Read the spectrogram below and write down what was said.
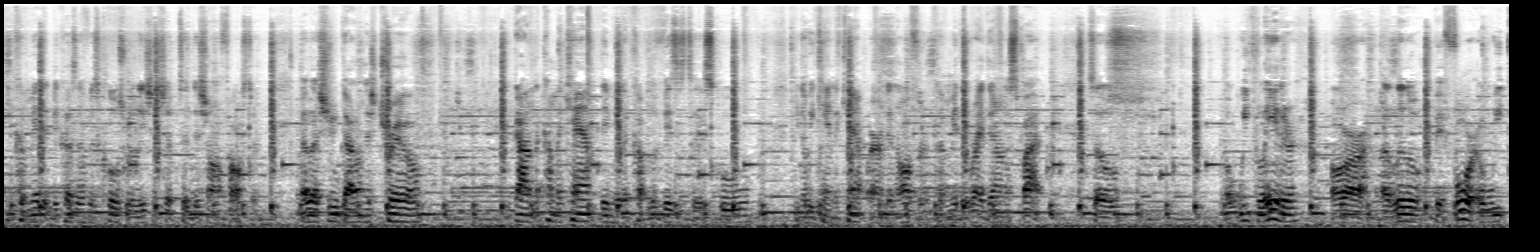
he committed because of his close relationship to Deshaun Foster. LSU got on this trail, got him to come to camp. They made a couple of visits to his school. You know, he came to camp, earned an offer, committed right there on the spot. So a week later, or a little before a week,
